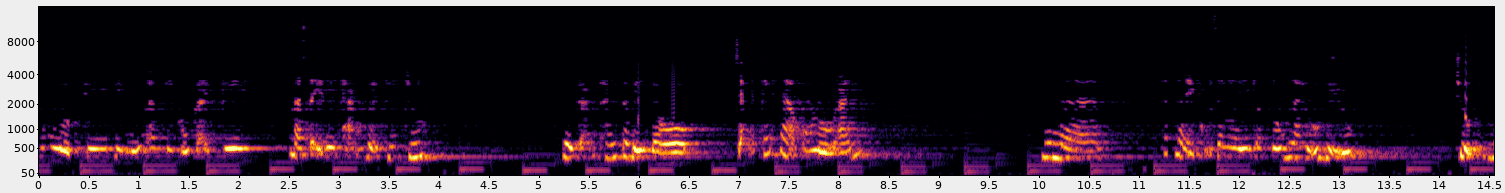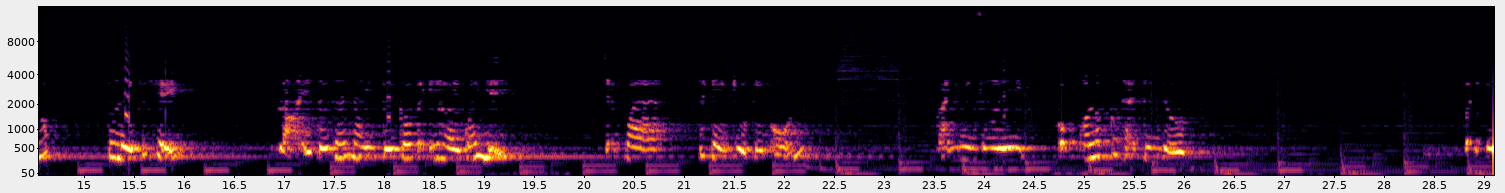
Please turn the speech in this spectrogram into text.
con lừa kia thì muốn ăn cây củ cải kia mà sẽ đi thẳng về phía trước. Tôi cảm thấy tôi bị lộ, chẳng cách nào con lừa ấy. Nhưng mà, cách này của Giang Ly cho đúng là hữu hiệu. Trước lúc, tôi liền phát hiện, loại tư thế này tôi có vẻ hơi quá dị. Chẳng qua, tôi càng trượt càng ổn và nhiên Giang Ly cũng có lúc có thể tin được. Vậy vì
